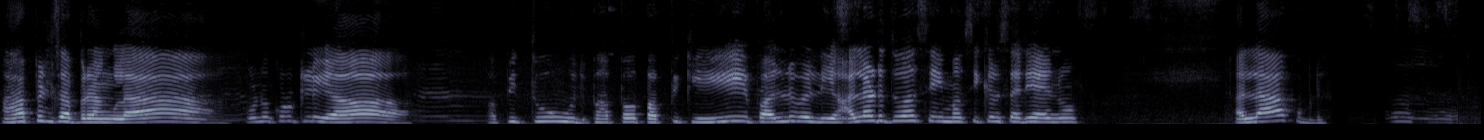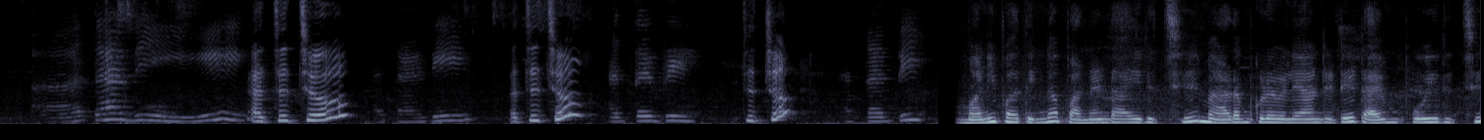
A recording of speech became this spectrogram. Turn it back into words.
ஆப்பிள் சாப்பிட்றாங்களா? உனக்கு கொடுக்கலையா? பப்பி தூங்குது. பாப்பா பப்பிக்கு பல்லு வலி. அல்லாடுதுவா செய்யுமா? சீக்கிரம் சரியாயிடும் அல்லா கூப்பிடு. அச்சச்சோ. அச்சச்சோ. அச்சச்சோ. மணி பார்த்தீங்கன்னா பன்னெண்டு ஆயிடுச்சு மேடம் கூட விளையாண்டுட்டே டைம் போயிருச்சு.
